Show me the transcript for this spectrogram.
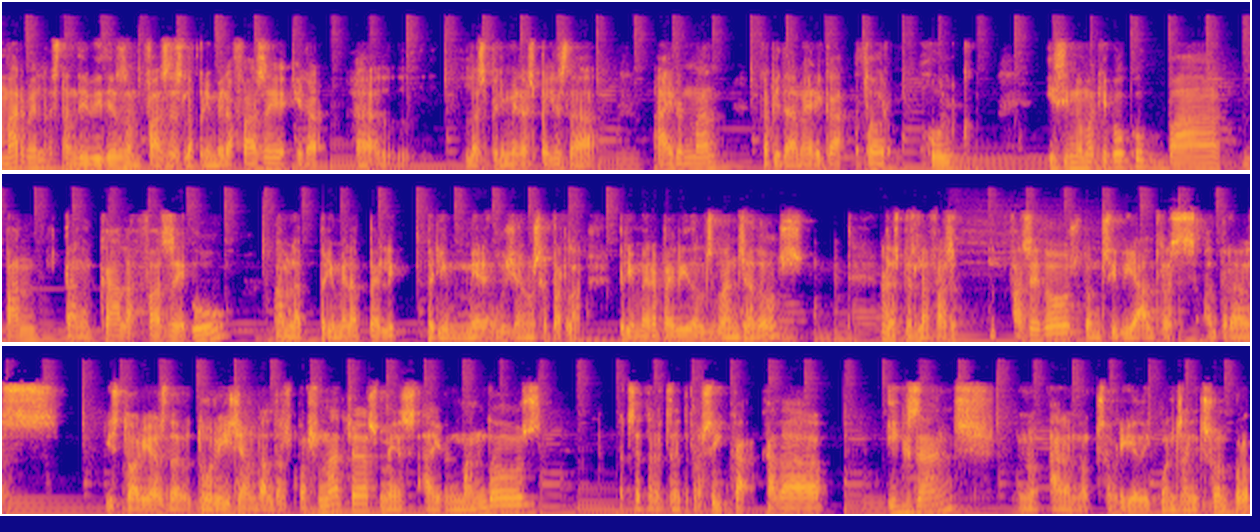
Marvel estan dividides en fases. La primera fase era eh, les primeres pel·lis de Iron Man, Capità Amèrica, Thor, Hulk, i si no m'equivoco va, van tancar la fase 1 amb la primera pel·li, primera, ui, ja no sé parlar, primera pel·li dels Venjadors. Després la fase, fase 2, doncs hi havia altres, altres històries d'origen d'altres personatges, més Iron Man 2, etc etc. O sigui, ca, cada X anys, no, ara no et sabria dir quants anys són, però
